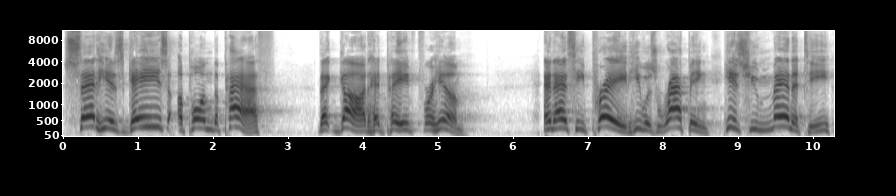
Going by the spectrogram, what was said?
set his gaze upon the path that God had paved for him. And as he prayed, he was wrapping his humanity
